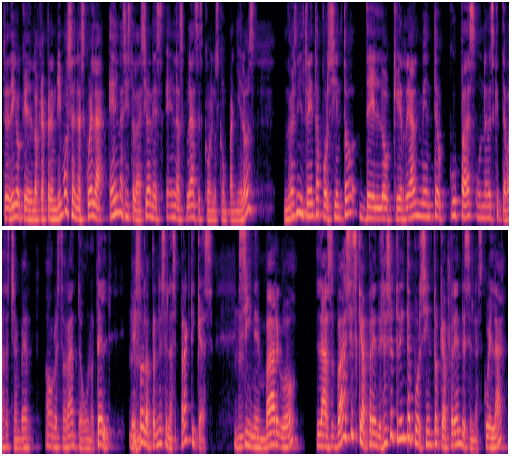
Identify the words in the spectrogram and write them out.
te digo que lo que aprendimos en la escuela, en las instalaciones, en las clases con los compañeros, no es ni el 30% de lo que realmente ocupas una vez que te vas a chamber a un restaurante o un hotel. Eso lo aprendes en las prácticas. Sin embargo, las bases que aprendes, ese 30% que aprendes en la escuela,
